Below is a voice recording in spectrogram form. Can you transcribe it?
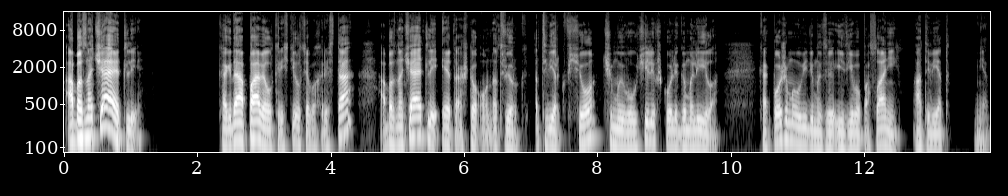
Обозначает ли когда Павел крестился во Христа, обозначает ли это, что он отверг, отверг все, чему его учили в школе Гамалиила? Как позже мы увидим из, из его посланий, ответ – нет.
